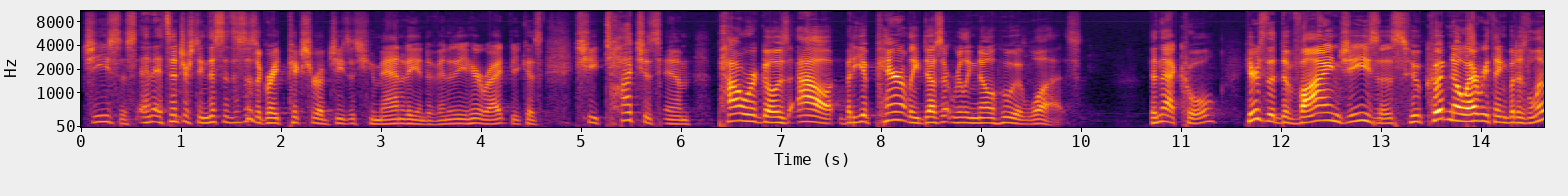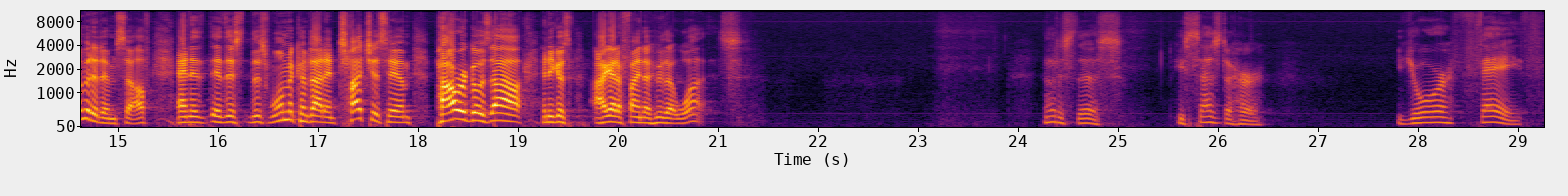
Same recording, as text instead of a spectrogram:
Jesus, and it's interesting, this is, this is a great picture of Jesus' humanity and divinity here, right? Because she touches him, power goes out, but he apparently doesn't really know who it was. Isn't that cool? Here's the divine Jesus who could know everything but has limited himself. And this, this woman comes out and touches him. Power goes out, and he goes, I got to find out who that was. Notice this. He says to her, Your faith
